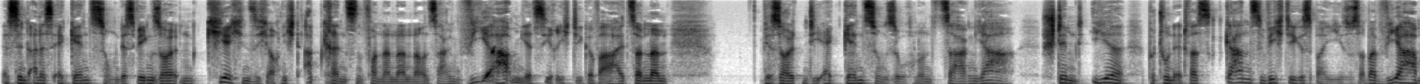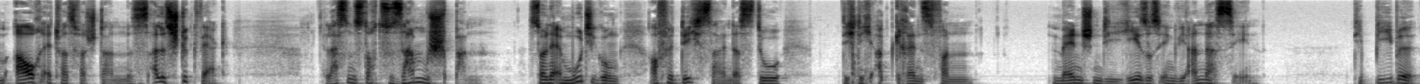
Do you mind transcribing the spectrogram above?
Es sind alles Ergänzungen. Deswegen sollten Kirchen sich auch nicht abgrenzen voneinander und sagen, wir haben jetzt die richtige Wahrheit, sondern wir sollten die Ergänzung suchen und sagen, ja, stimmt, ihr betont etwas ganz Wichtiges bei Jesus, aber wir haben auch etwas verstanden. Das ist alles Stückwerk. Lass uns doch zusammenspannen. Es soll eine Ermutigung auch für dich sein, dass du dich nicht abgrenzt von Menschen, die Jesus irgendwie anders sehen. Die Bibel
